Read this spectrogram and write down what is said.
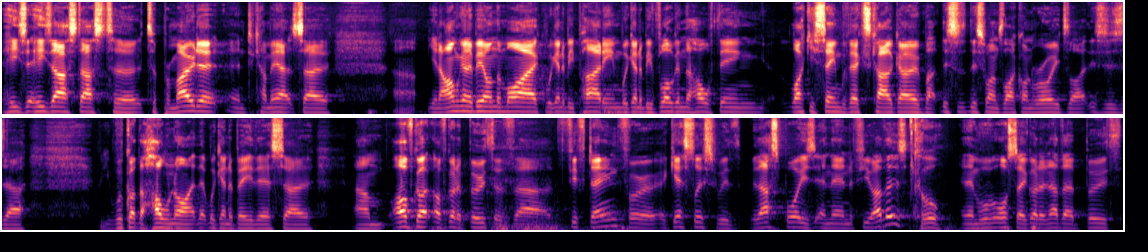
He's he's asked us to to promote it and to come out. So uh, you know, I'm going to be on the mic. We're going to be partying. We're going to be vlogging the whole thing, like you've seen with X Cargo. But this is this one's like on roids. Like this is. Uh, we've got the whole night that we're going to be there. So um, I've got I've got a booth of uh, 15 for a guest list with with us boys and then a few others. Cool. And then we've also got another booth.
